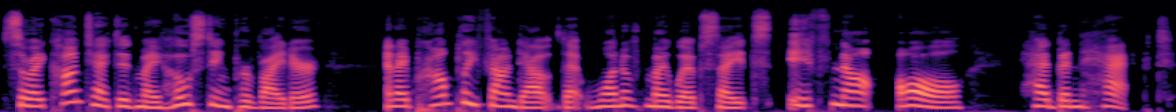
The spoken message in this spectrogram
So I contacted my hosting provider and I promptly found out that one of my websites, if not all, had been hacked.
